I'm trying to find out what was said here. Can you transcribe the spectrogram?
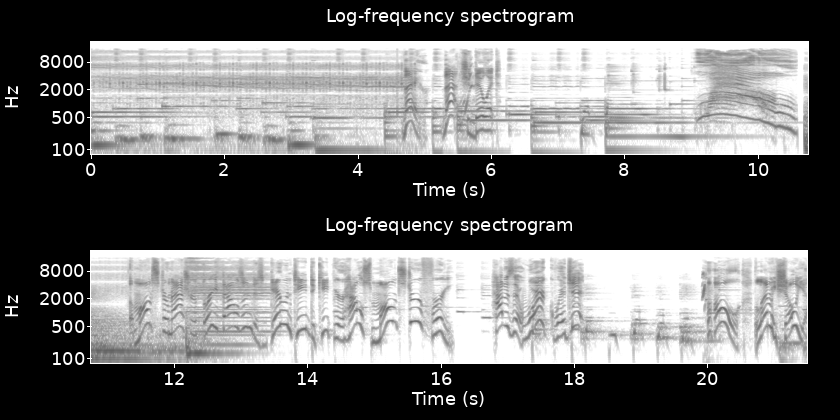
There, that should do it. Wow! The Monster Masher 3000 is guaranteed to keep your house monster free. How does it work, Widget? Oh, let me show you.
